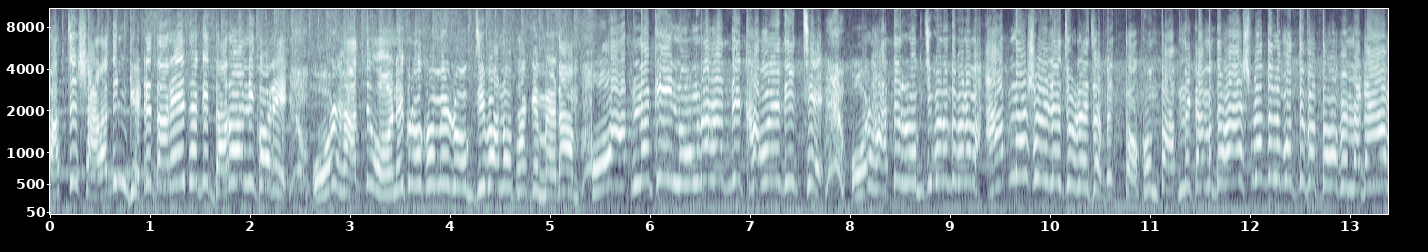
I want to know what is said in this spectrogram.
বাচ্চা সারাদিন গেটে দাঁড়িয়ে থাকে দারোয়ানি করে। ওর হাতে অনেক রকমের রোগ জীবাণু থাকে ম্যাডাম ও আপনাকে ওর হাতে রোগ জীবাণু তো ম্যাডাম আপনার শরীরে চলে যাবে। তখন তো আপনাকে আমাদের হাসপাতালে ভর্তি করতে হবে ম্যাডাম।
